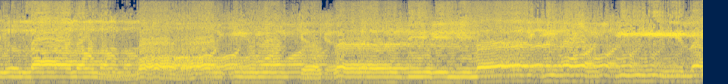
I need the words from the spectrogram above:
وتوكل على الله وكفى بالله وكيلا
